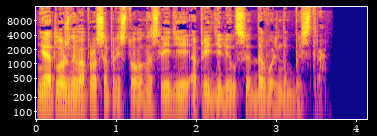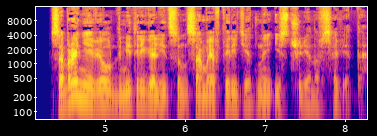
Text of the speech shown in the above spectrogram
Неотложный вопрос о престолонаследии определился довольно быстро. Собрание вел Дмитрий Голицын, самый авторитетный из членов Совета.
